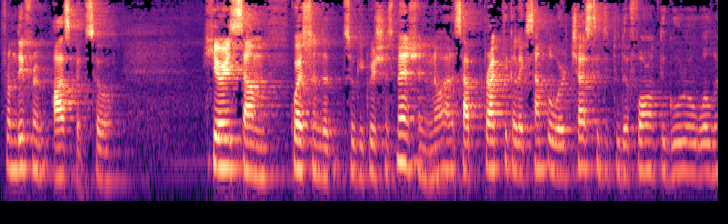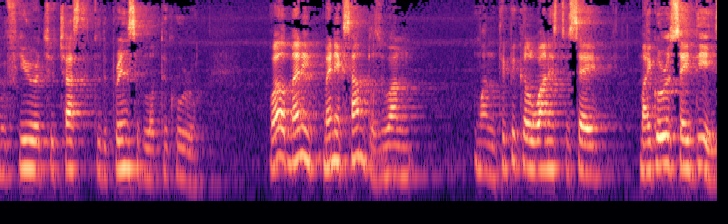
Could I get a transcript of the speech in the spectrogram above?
from different aspects. So, here is some question that Suki Krishna is mentioning. You know, as a practical example where chastity to the form of the guru will be inferior to chastity to the principle of the guru. Well, many many examples. One one typical one is to say, "My guru said this,"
